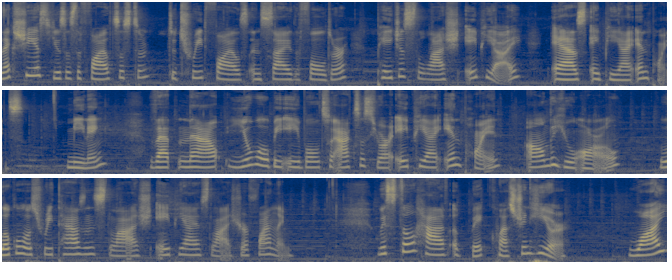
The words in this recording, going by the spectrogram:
Next.js uses the file system to treat files inside the folder pages slash API as API endpoints, meaning that now you will be able to access your API endpoint on the URL localhost 3000 slash API slash your file name. We still have a big question here. Why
